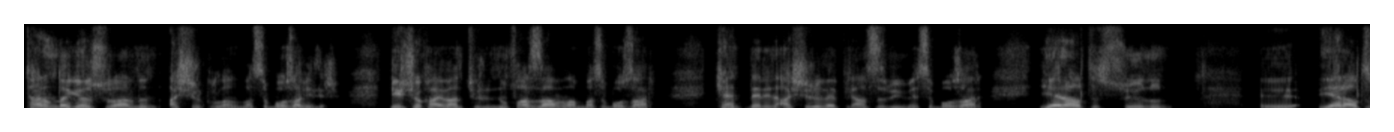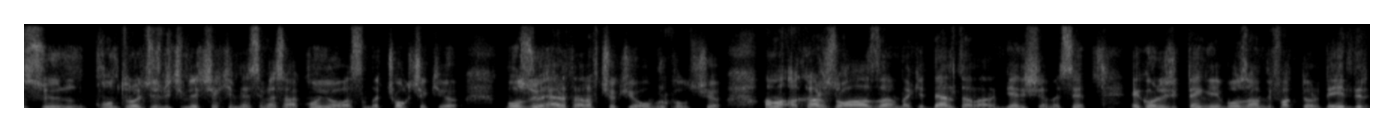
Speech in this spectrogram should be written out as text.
Tarımda göl sularının aşırı kullanılması bozabilir. Birçok hayvan türünün fazla avlanması bozar. Kentlerin aşırı ve plansız büyümesi bozar. Yeraltı suyunun e, yeraltı suyunun kontrolsüz biçimde çekilmesi mesela Konya Ovası'nda çok çekiyor, bozuyor her taraf çöküyor, obruk oluşuyor. Ama akarsu ağızlarındaki deltaların genişlemesi ekolojik dengeyi bozan bir faktör değildir.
